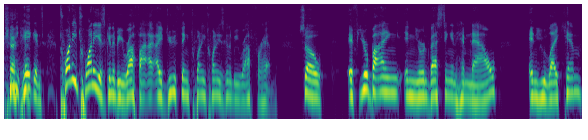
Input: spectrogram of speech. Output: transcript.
Tee Higgins. 2020 is going to be rough. I, I do think 2020 is going to be rough for him. So if you're buying and you're investing in him now and you like him,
